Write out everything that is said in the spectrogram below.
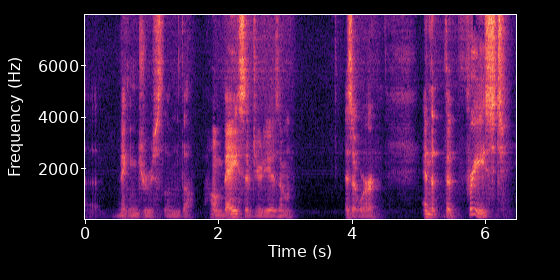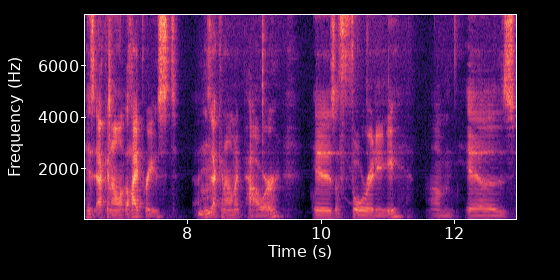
uh, making Jerusalem the home base of Judaism, as it were and the, the priest, his economic, the high priest, uh, mm-hmm. his economic power, his authority, um, his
